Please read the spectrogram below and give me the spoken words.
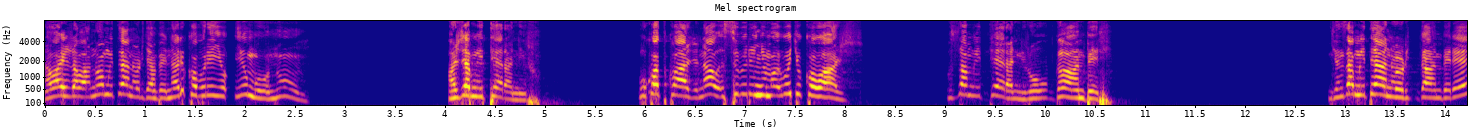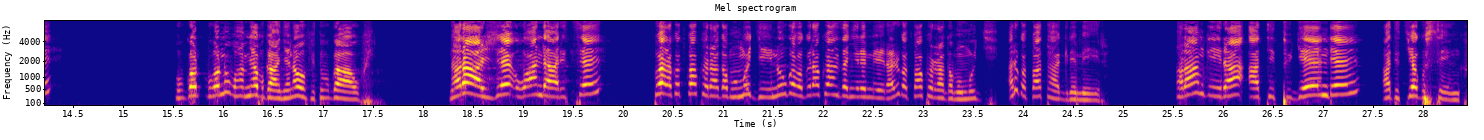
Nabarije abantu bo mu iteraniro rya mbere ariko buriya iyo umuntu aje mu iteraniro uko twaje nawe subira inyuma wibuke uko waje uza mu iteraniro bwa mbere. Njye nza mu iteraniro bwa mbere ubwo ni ubuhamya bwanjye nawe ufite ubwawe. Naraje uwandaritse kubera ko twakoreraga mu mujyi nubwo bagura ko yanzanye i remera ariko twakoreraga mu mujyi ariko twatahaga i remera. Arambwira ati tugende ati tujye gusenga.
